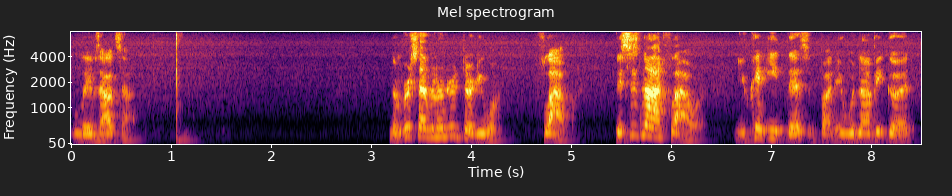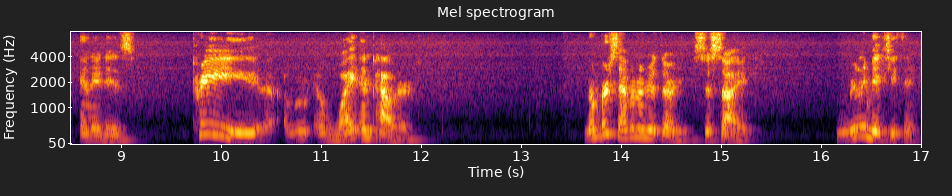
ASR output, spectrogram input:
lives outside. Number 731, flour. This is not flour. You can eat this, but it would not be good, and it is pretty uh, white and powder. Number 730, society. Really makes you think.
